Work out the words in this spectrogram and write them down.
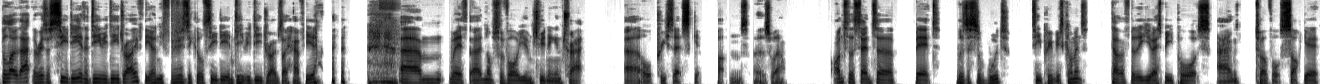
Below that, there is a CD and a DVD drive, the only physical CD and DVD drives I have here, um, with uh, knobs for volume, tuning, and track, uh, or preset skip buttons as well. Onto the center bit, there's a sort of wood, see previous comments, cover for the USB ports and 12 volt socket,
